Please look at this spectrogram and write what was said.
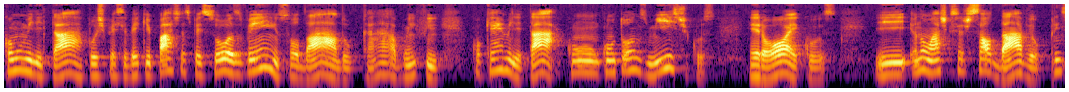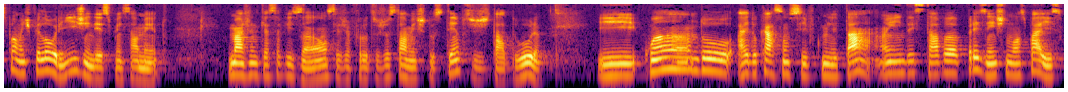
como militar, pude perceber que parte das pessoas veem o soldado, o cabo, enfim, qualquer militar com contornos místicos, heróicos, e eu não acho que seja saudável, principalmente pela origem desse pensamento. Imagino que essa visão seja fruto justamente dos tempos de ditadura e quando a educação cívico-militar ainda estava presente no nosso país.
